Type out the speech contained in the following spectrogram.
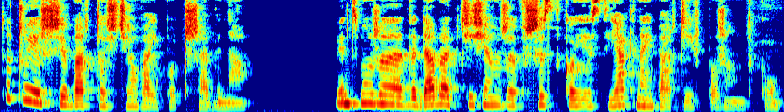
to czujesz się wartościowa i potrzebna więc może wydawać ci się, że wszystko jest jak najbardziej w porządku.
